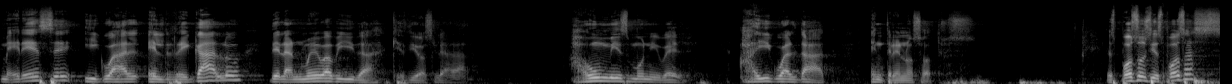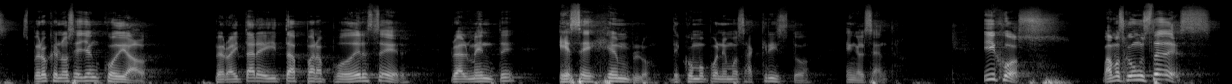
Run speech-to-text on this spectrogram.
merece igual el regalo de la nueva vida que Dios le ha dado. A un mismo nivel, a igualdad entre nosotros. Esposos y esposas, espero que no se hayan codiado, pero hay tareita para poder ser realmente ese ejemplo de cómo ponemos a Cristo en el centro. Hijos, vamos con ustedes.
